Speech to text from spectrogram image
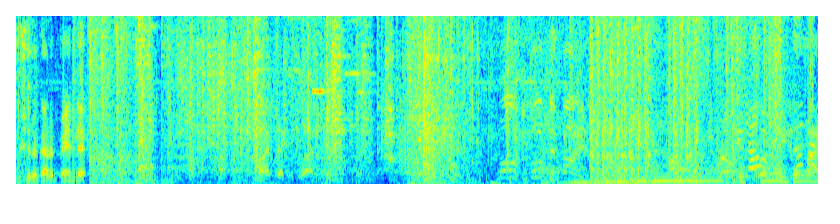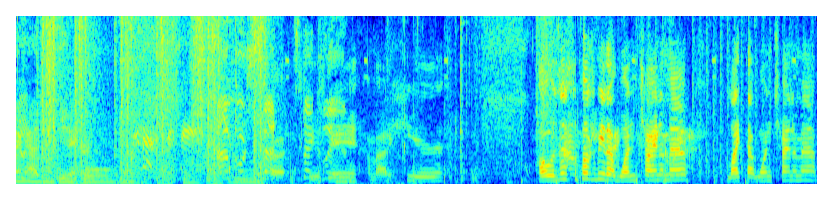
We should have got a bandit. 5 seconds left. Drone is located the biohazard container. Alright, excuse me. I'm out of here. Oh, is this supposed to be that one China map? Like that one China map?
